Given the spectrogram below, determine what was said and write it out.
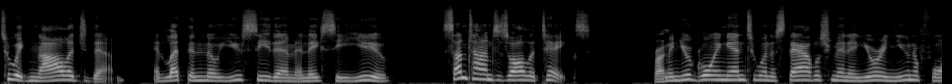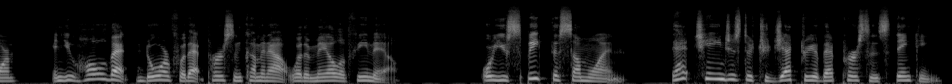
to acknowledge them and let them know you see them and they see you, sometimes is all it takes. Right. When you're going into an establishment and you're in uniform and you hold that door for that person coming out, whether male or female, or you speak to someone, that changes the trajectory of that person's thinking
